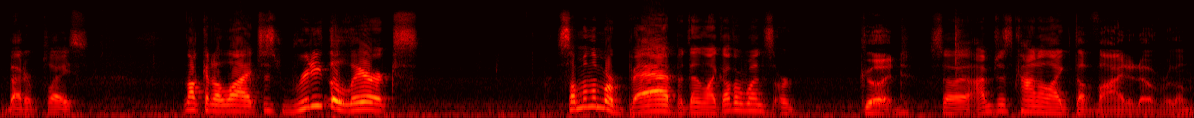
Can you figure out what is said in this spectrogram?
a better place. I'm not gonna lie, just reading the lyrics, some of them are bad, but then like other ones are good. So I'm just kind of like divided over them.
